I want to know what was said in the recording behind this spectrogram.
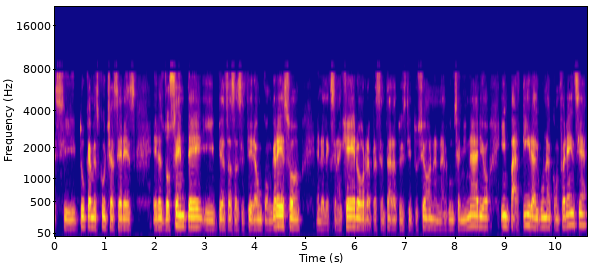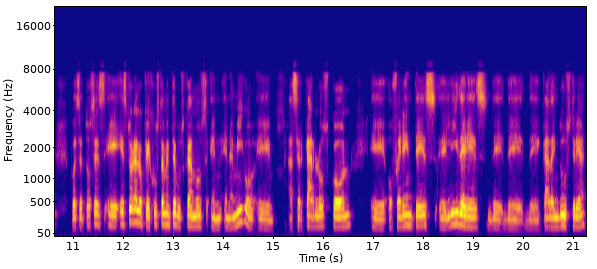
si, tú que me escuchas eres, eres docente y piensas asistir a un congreso en el extranjero, representar a tu institución en algún seminario, impartir alguna conferencia, pues entonces eh, esto era lo que justamente buscamos en, en Amigo, eh, acercarlos con eh, oferentes, líderes de, cada industria.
